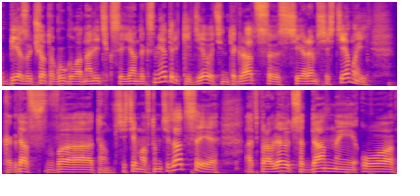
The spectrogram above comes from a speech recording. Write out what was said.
без учета Google Analytics и Яндекс Метрики делать интеграцию с CRM-системой, когда в, в, там, в систему автоматизации отправляются данные о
